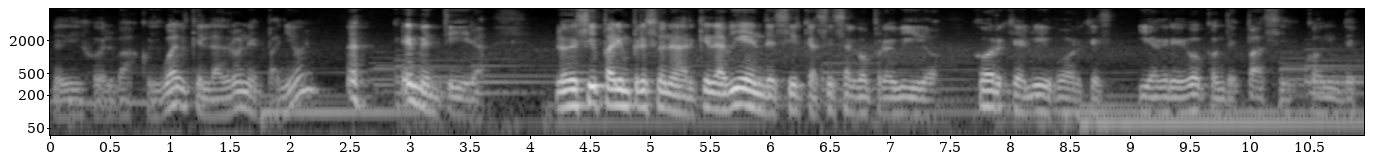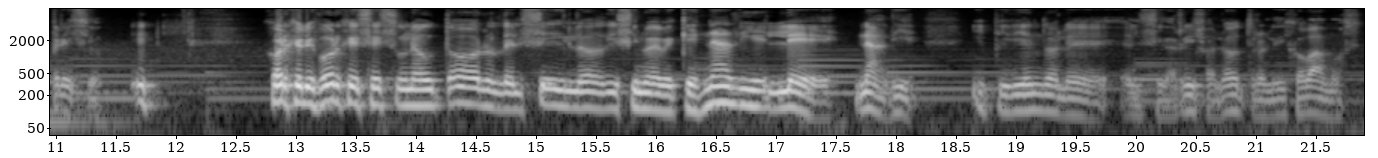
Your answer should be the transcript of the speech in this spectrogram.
me dijo el vasco, igual que el ladrón español. es mentira. Lo decís para impresionar, queda bien decir que haces algo prohibido. Jorge Luis Borges, y agregó con despacio, con desprecio. Jorge Luis Borges es un autor del siglo XIX que nadie lee, nadie. Y pidiéndole el cigarrillo al otro, le dijo, vamos,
